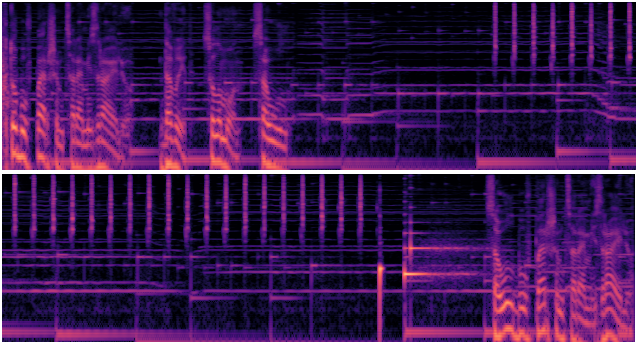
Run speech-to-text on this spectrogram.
Хто був першим царем Ізраїлю? Давид, Соломон, Саул. Саул був першим царем Ізраїлю.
